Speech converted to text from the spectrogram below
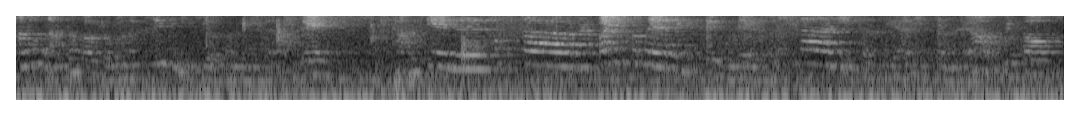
한국 남성과 결혼한 필리핀 이주 여성입니다. 근데 당시에는 석사를 빨리 끝내야 되기 때문에 저 시간이 있잖 제한이 있잖아요. 그래서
